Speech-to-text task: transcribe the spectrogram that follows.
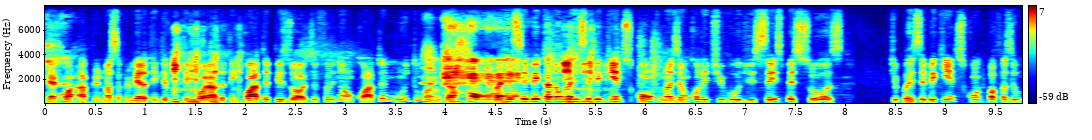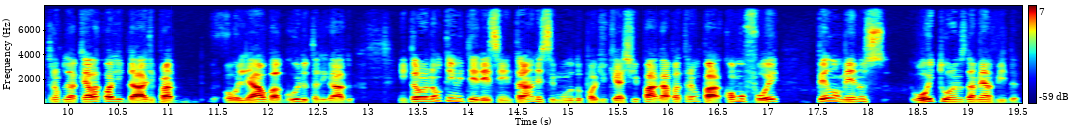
quer qua- a nossa primeira tem- temporada tem quatro episódios. Eu falei, não, quatro é muito, mano. Dá, vai receber, cada um vai receber 500 conto. Nós é um coletivo de seis pessoas. Tipo, receber 500 conto pra fazer um trampo daquela qualidade, pra olhar o bagulho, tá ligado? Então eu não tenho interesse em entrar nesse mundo do podcast e pagar pra trampar, como foi pelo menos oito anos da minha vida,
